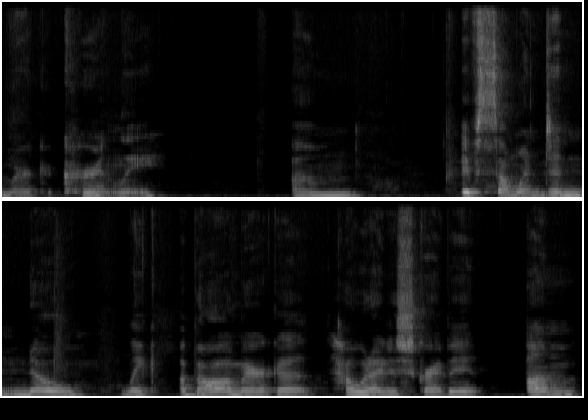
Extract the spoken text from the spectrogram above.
America currently. Um, if someone didn't know like about America, how would I describe it? Um,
